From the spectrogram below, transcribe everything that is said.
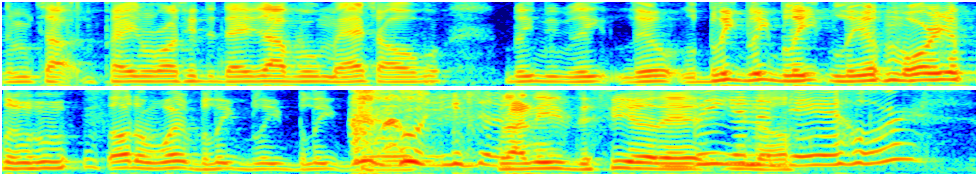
Let me talk. Peyton Royce hit the deja vu match over. Bleep bleep bleep. Lil, bleep bleep bleep. Liv Morgan lose. I don't what bleep bleep bleep. but I need to feel that. You know. a dead horse.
